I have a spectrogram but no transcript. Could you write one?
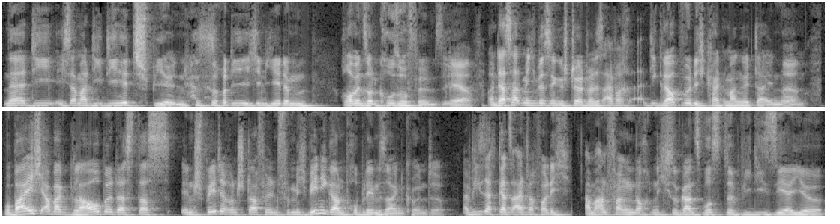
ne, die, ich sag mal, die, die Hits spielen, so die ich in jedem Robinson Crusoe-Film sehe. Ja. Und das hat mich ein bisschen gestört, weil es einfach, die Glaubwürdigkeit mangelt da enorm. Ja. Wobei ich aber glaube, dass das in späteren Staffeln für mich weniger ein Problem sein könnte. Wie gesagt, ganz einfach, weil ich am Anfang noch nicht so ganz wusste, wie die Serie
